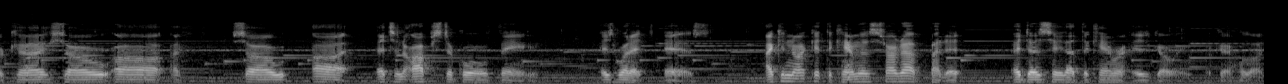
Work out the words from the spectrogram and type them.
Okay, so, uh, I, so, uh, it's an obstacle thing, is what it is. I cannot get the camera to start up, but it, it does say that the camera is going. Okay, hold on.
